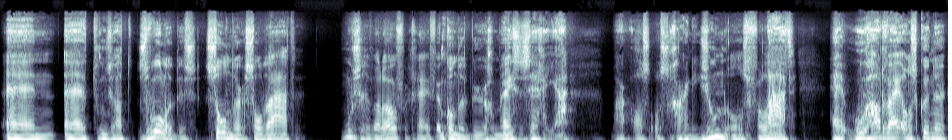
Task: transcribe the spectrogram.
En eh, toen zat Zwolle dus zonder soldaten. Moest zich wel overgeven. En kon de burgemeester zeggen... ja, maar als ons garnizoen ons verlaat... Hè, hoe hadden wij ons kunnen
